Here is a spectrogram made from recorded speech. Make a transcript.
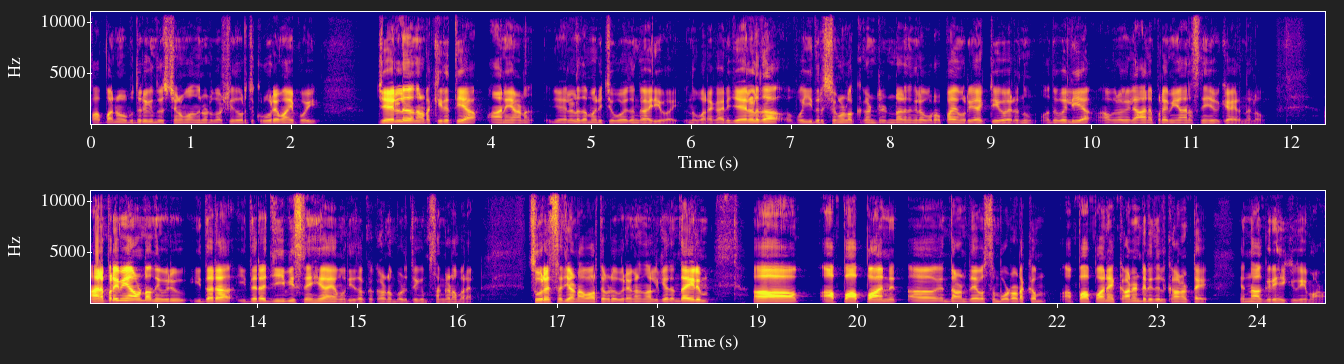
പാപ്പാനെ ഉപദ്രവിക്കുന്ന ദൃശ്യങ്ങൾ വന്നിട്ടുണ്ട്. പക്ഷേ ഇത് കുറച്ച് ക്രൂരമായി പോയി. ജയലളിത നടക്കിരുത്തിയ ആനയാണ്. ജയലളിത മരിച്ചു പോയതും കാര്യമായി എന്ന് പറയാം. കാര്യം ജയലളിത ഇപ്പോൾ ഈ ദൃശ്യങ്ങളൊക്കെ കണ്ടിട്ടുണ്ടായിരുന്നെങ്കിൽ ഉറപ്പായും റിയാക്ട് ചെയ്യുമായിരുന്നു. അത് വലിയ അവർ വലിയ ആനപ്രേമി ആനസ്നേഹിയൊക്കെ ആയിരുന്നല്ലോ ആനപ്രേമി ആവണ്ടെന്നേ ഒരു ഇതര ഇതര ജീവി സ്നേഹിയായാൽ മതി. ഇതൊക്കെ കാണുമ്പോഴത്തേക്കും സങ്കടം വരാൻ. സൂരജ് സജിയാണ് ആ വാർത്തയുടെ വിവരങ്ങൾ നൽകിയത്. എന്തായാലും ആ, പാപ്പാൻ എന്താണ് ദേവസ്വം ബോർഡ് അടക്കം ആ പാപ്പാനെ കാണേണ്ട രീതിയിൽ കാണട്ടെ എന്ന് ആഗ്രഹിക്കുകയുമാണ്.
